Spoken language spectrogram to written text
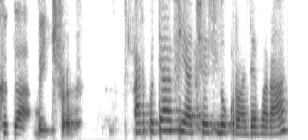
Could that be true? Ar putea fi acest lucru adevărat?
